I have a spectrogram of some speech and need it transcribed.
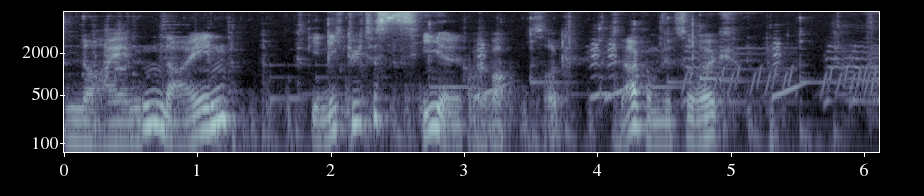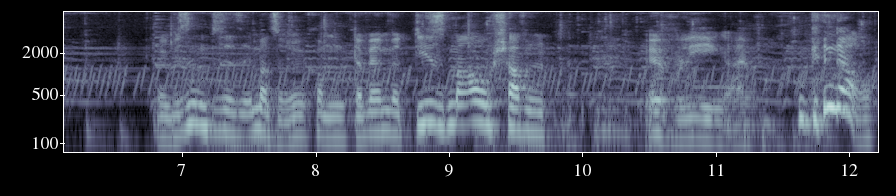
Nein. Nein, geh nicht durch das Ziel. Kommen wir überhaupt zurück? Da kommen wir zurück. Wir sind bis jetzt immer zurückgekommen. Da werden wir dieses Mal auch schaffen. Wir fliegen einfach. genau.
